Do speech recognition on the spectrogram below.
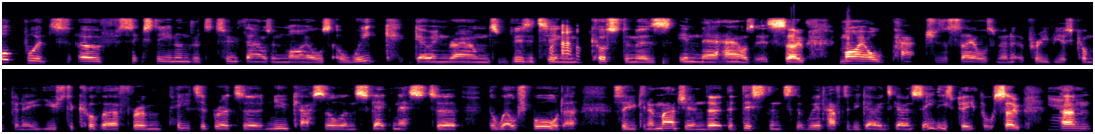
upwards of 1600 to 2000 miles a week going round visiting wow. customers in their houses. So my old patch as a salesman at a previous company used to cover from peterborough to newcastle and skegness to the welsh border. So you can imagine the, the distance that we'd have to be going to go and see these people. So yeah. um,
